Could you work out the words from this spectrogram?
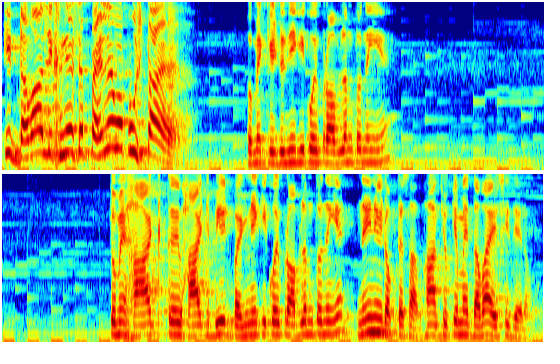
कि दवा लिखने से पहले वो पूछता है, तुम्हें किडनी की कोई प्रॉब्लम तो नहीं है? तुम्हें हार्ट हार्ट बीट बढ़ने की कोई प्रॉब्लम तो नहीं है? नहीं नहीं डॉक्टर साहब। हाँ क्योंकि मैं दवा ऐसी दे रहा हूँ।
